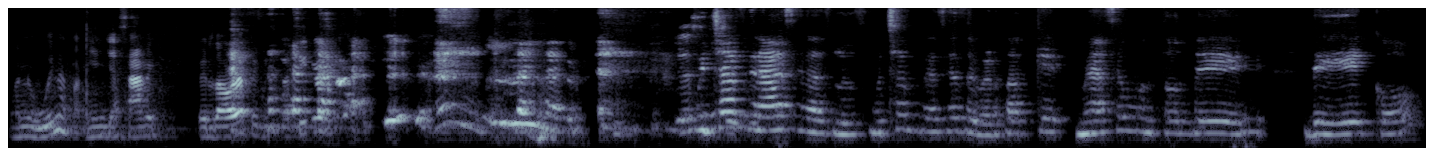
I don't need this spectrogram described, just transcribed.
Bueno, Buena también ya sabe, pero ahora te Muchas gracias, Luz. Muchas gracias. De verdad que me hace un montón de, de eco,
